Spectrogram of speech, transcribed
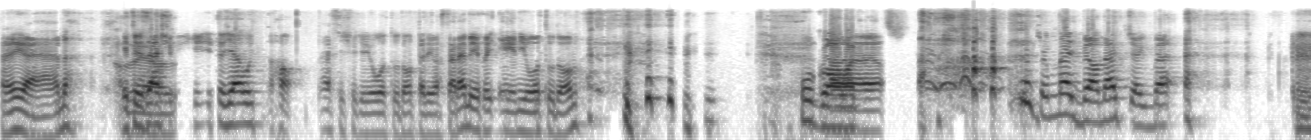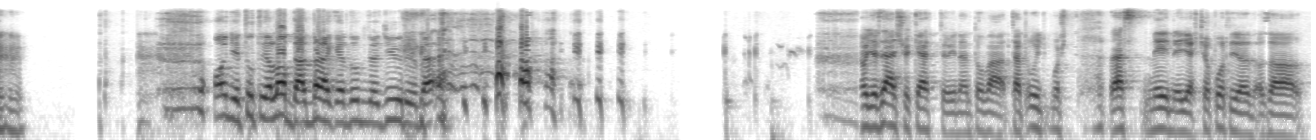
Igen. Itt, az első, itt ugye úgy, ha ezt is, hogyha jól tudom, pedig aztán reméljük, hogy én jól tudom. Fogalmat. Csak megy be a meccsekbe. Annyit tud, hogy a labdát bele kell dugni a gyűrűbe. hogy az első kettő innen tovább, tehát úgy most lesz 4-4-es csoport, az a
